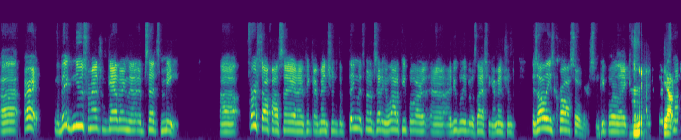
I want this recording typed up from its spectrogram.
Uh, all right. The big news from Magic Gathering that upsets me. Uh, first off, I'll say, and I think I've mentioned the thing that's been upsetting a lot of people are, uh, I do believe it was last week I mentioned, is all these crossovers, and people are like, Yep. money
